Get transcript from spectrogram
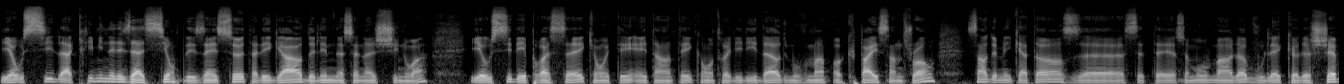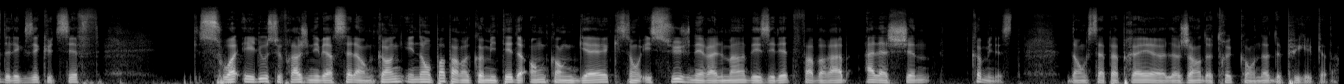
Il y a aussi la criminalisation des insultes à l'égard de l'hymne national chinois. Il y a aussi des procès qui ont été intentés contre les leaders du mouvement Occupy Central. Ça, en 2014, euh, ce mouvement-là voulait que le chef de l'exécutif soit élu au suffrage universel à Hong Kong et non pas par un comité de Hong Kongais qui sont issus généralement des élites favorables à la Chine communiste. Donc, c'est à peu près euh, le genre de truc qu'on a depuis quelque temps.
